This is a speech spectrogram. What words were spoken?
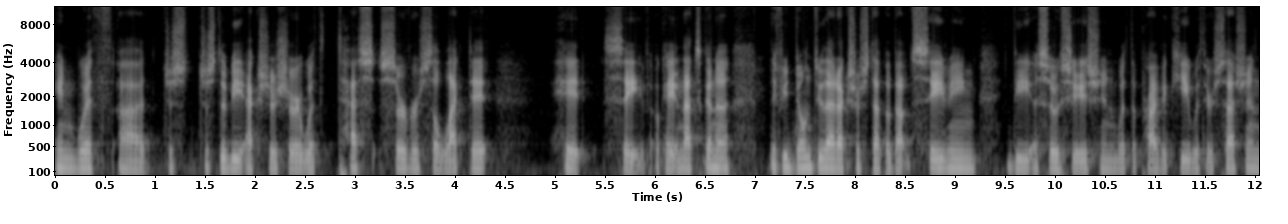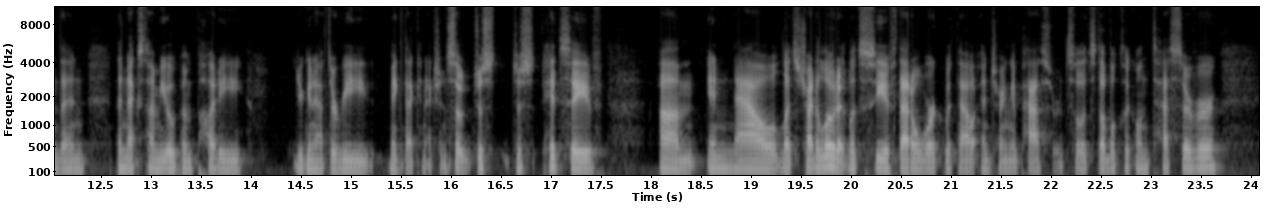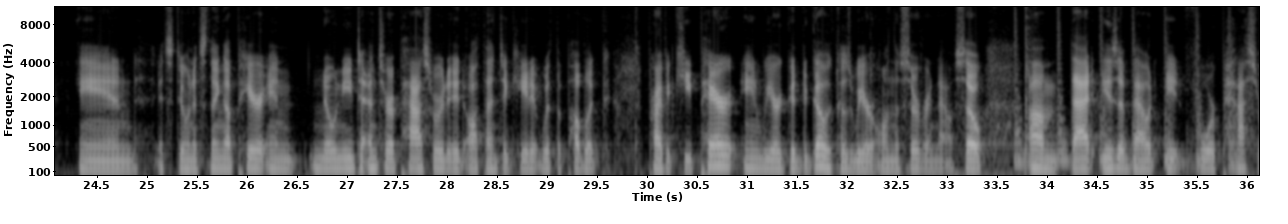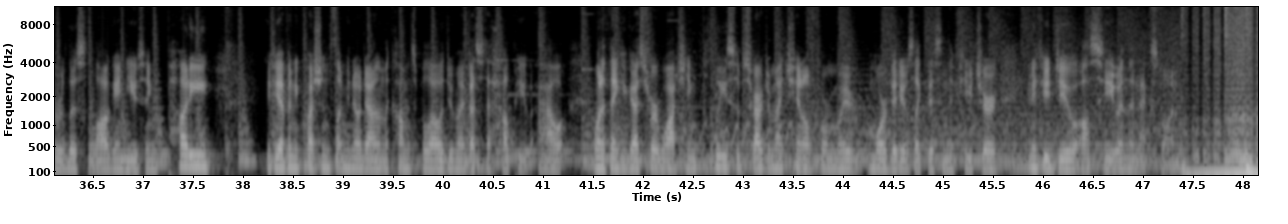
and with uh, just just to be extra sure with test server selected hit save okay and that's gonna if you don't do that extra step about saving the association with the private key with your session then the next time you open putty you're gonna have to remake that connection so just just hit save um, and now let's try to load it. Let's see if that'll work without entering a password. So let's double click on test server and it's doing its thing up here and no need to enter a password. It authenticated with the public private key pair and we are good to go because we are on the server now. So um, that is about it for passwordless login using putty if you have any questions let me know down in the comments below. I'll do my best to help you out. I want to thank you guys for watching. Please subscribe to my channel for more, more videos like this in the future. And if you do i'll see you in the next one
